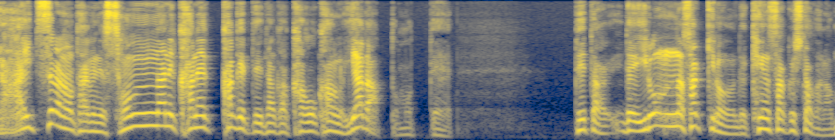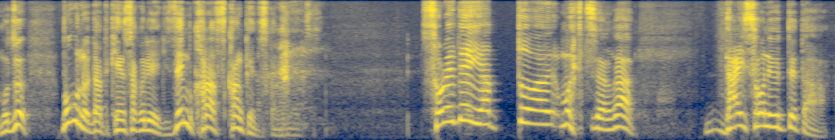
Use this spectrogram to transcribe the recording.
いや、あいつらのためにそんなに金かけてなんかカゴ買うの嫌だと思って。出た。で、いろんなさっきので検索したから、もうず、僕のだって検索履歴全部カラス関係ですからね。それでやっと思いついたのが、ダイソーに売ってた、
